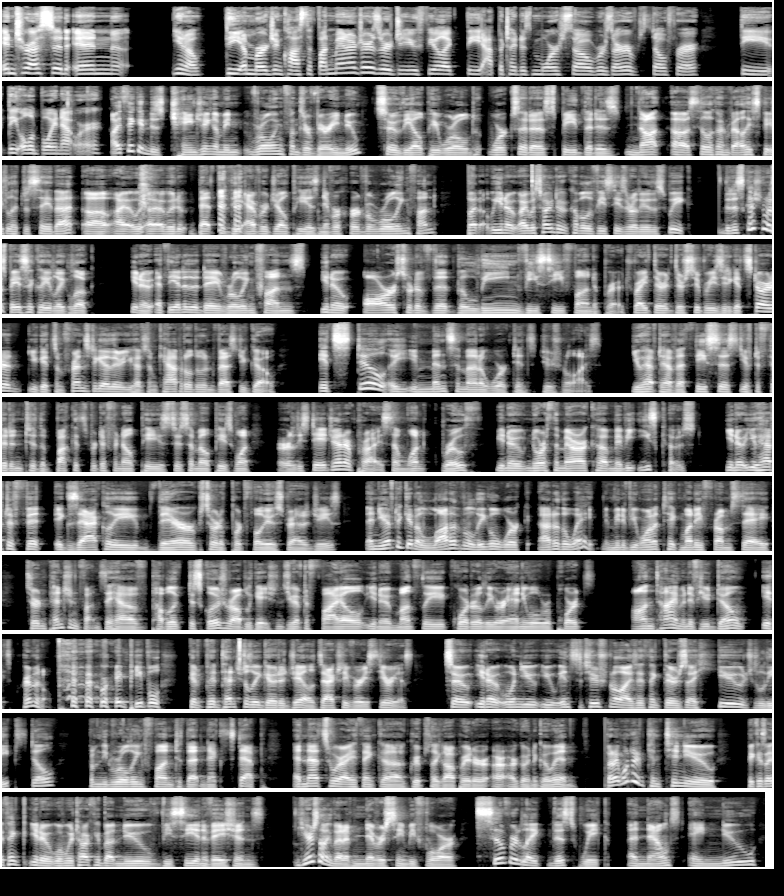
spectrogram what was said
interested in, you know, the emerging class of fund managers? Or do you feel like the appetite is more so reserved still for the the old boy network? I think it is changing. I mean, rolling funds are very new, so the LP world works at a speed that is not uh, Silicon Valley speed. Let's just say that. Uh, I, I would bet that the average LP has never heard of a rolling fund. But you know, I was talking to a couple of VCs earlier this week. The discussion was basically like, look, you know, at the end of the day, rolling funds, you know, are sort of the the lean VC fund approach, right? They're they're super easy to get started. You get some friends together, you have some capital to invest, you go. It's still an immense amount of work to institutionalize you have to have a thesis. You have to fit into the buckets for different LPs. So some LPs want early stage enterprise, some want growth, you know, North America, maybe East Coast. You know, you have to fit exactly their sort of portfolio strategies. And you have to get a lot of the legal work out of the way. I mean, if you want to take money from, say, certain pension funds, they have public disclosure obligations. You have to file, you know, monthly, quarterly, or annual reports on time. And if you don't, it's criminal, right? People could potentially go to jail. It's actually very serious. So, you know, when you you institutionalize, I think there's a huge leap still from the rolling fund to that next step. And that's where I think uh, groups like Operator are, are going to go in. But I want to continue because I think, you know, when we're talking about new VC innovations, here's something that I've never seen before. Silver Lake this week announced a new,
